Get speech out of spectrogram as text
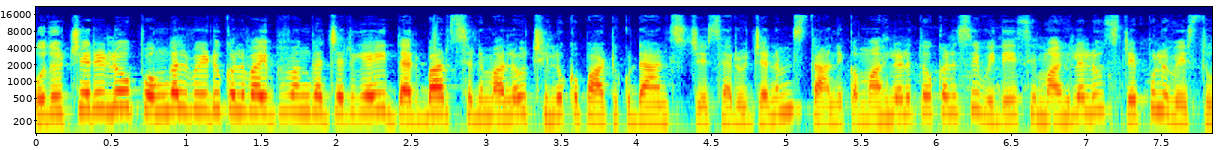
పుదుచ్చేరిలో పొంగల్ వేడుకల వైభవంగా జరిగాయి. దర్బార్ సినిమాలో చిలుక పాటకు డాన్స్ చేశారు జనం. స్థానిక మహిళలతో కలిసి విదేశీ మహిళలు స్టెప్పులు వేస్తూ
